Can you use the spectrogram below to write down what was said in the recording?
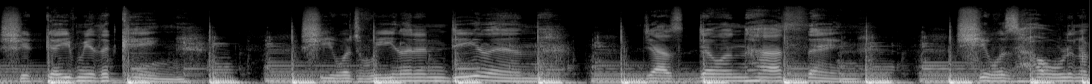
She gave me the king. She was wheeling and dealing, just doing her thing. She was holding a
